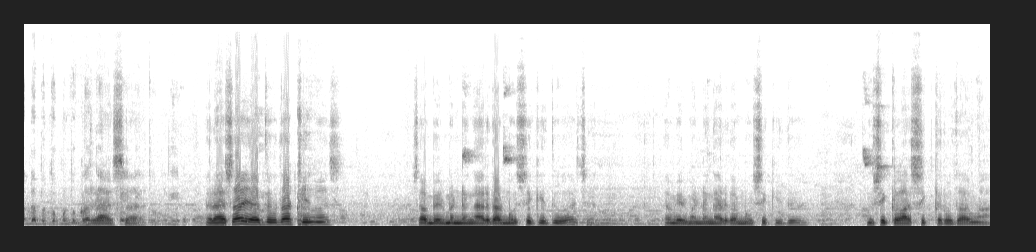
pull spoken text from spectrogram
ada bentuk-bentuk latihan Rasa. kayak gitu? Nggih. rasa ya itu tadi mas, sambil mendengarkan musik itu aja, sambil mendengarkan musik itu, musik klasik terutama.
